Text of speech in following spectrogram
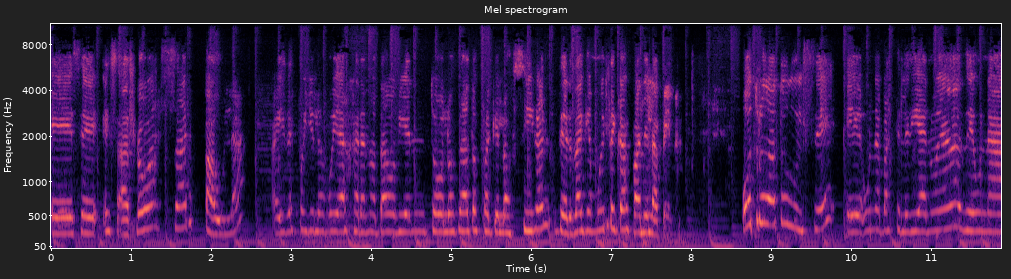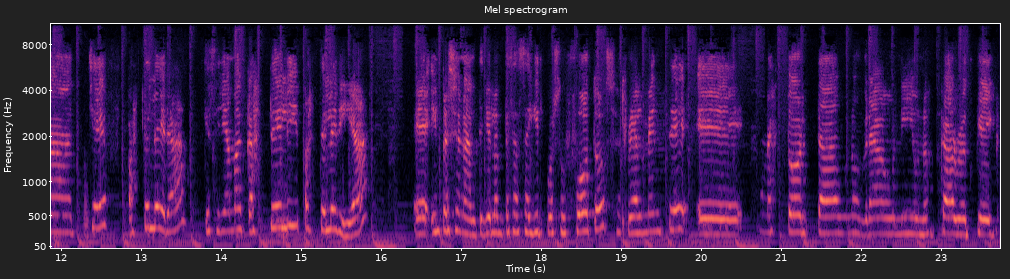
es, es arroba sarpaula. Ahí después yo les voy a dejar anotado bien todos los datos para que los sigan. De verdad que muy ricas, vale la pena. Otro dato dulce, eh, una pastelería nueva de una chef pastelera que se llama Castelli Pastelería. Eh, impresionante, yo lo empecé a seguir por sus fotos, realmente eh, unas tortas, unos brownies, unos carrot cake,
